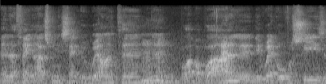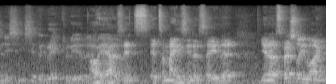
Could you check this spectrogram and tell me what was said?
and I think that's when he signed to Wellington Mhm. and blah blah blah. And- And, then he went overseas, and he's, he's had a great career. Oh yeah, it's, it's it's amazing to see that you know, especially like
